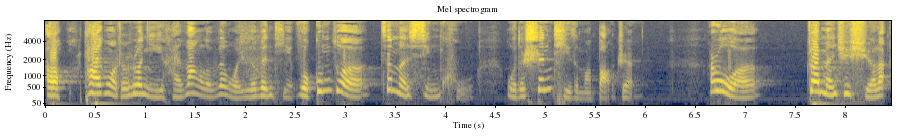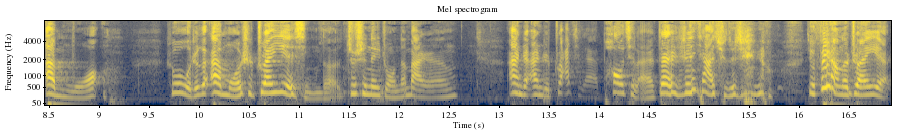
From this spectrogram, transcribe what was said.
哦，他还跟我说说，你还忘了问我一个问题：我工作这么辛苦，我的身体怎么保证？而我专门去学了按摩。说我这个按摩是专业型的，就是那种能把人按着按着抓起来、抛起来再扔下去的这种，就非常的专业。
